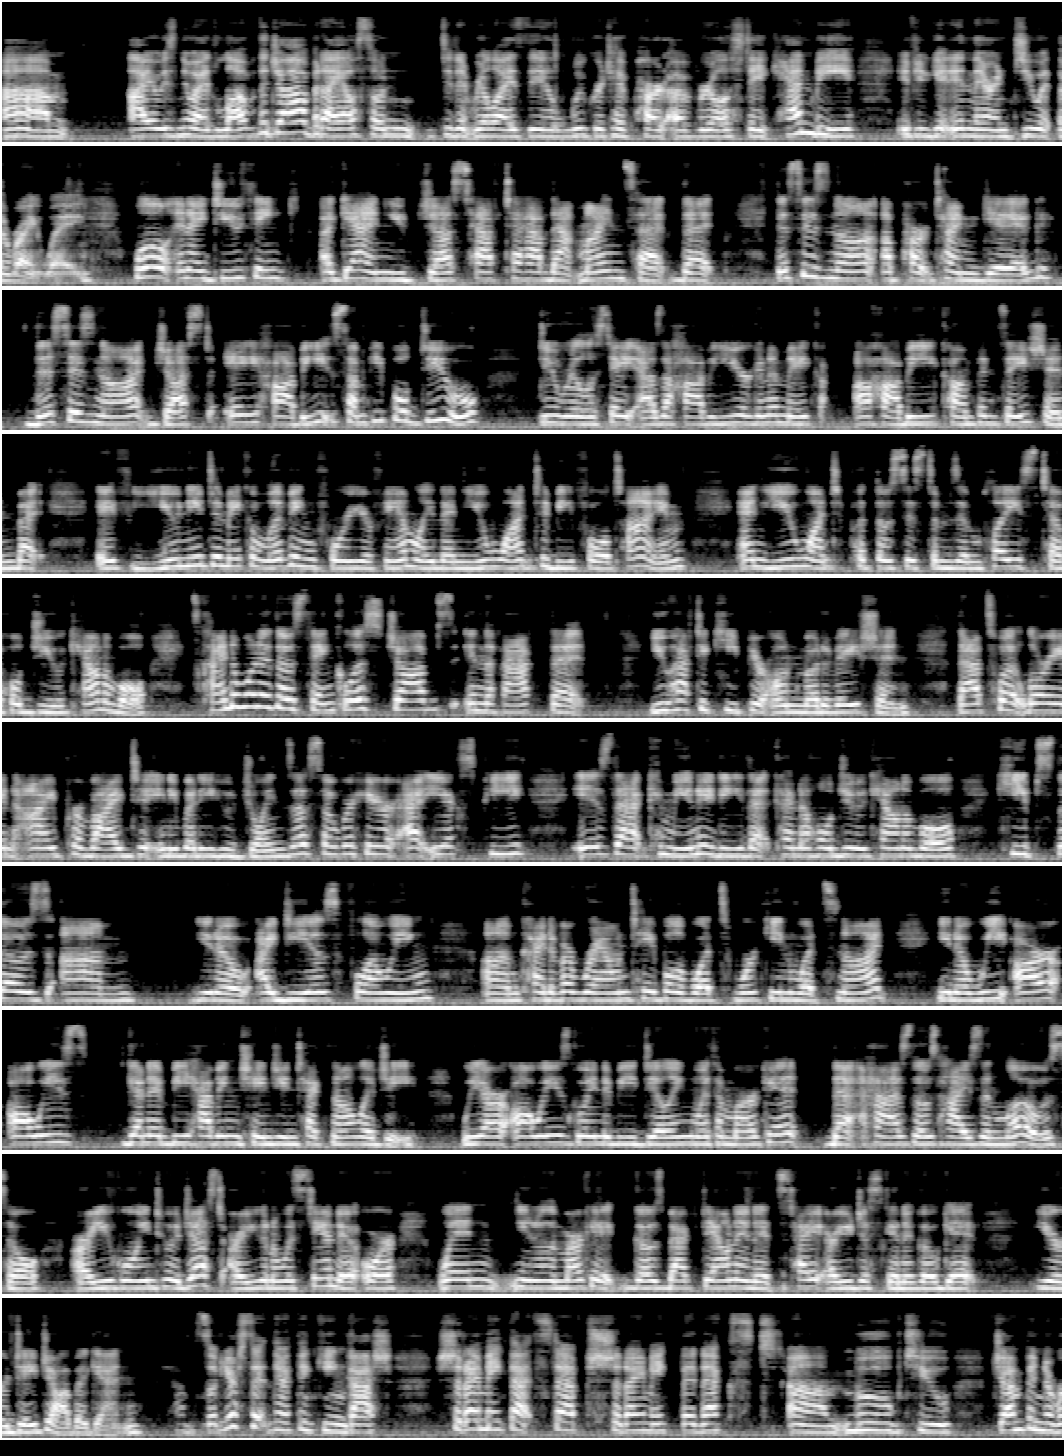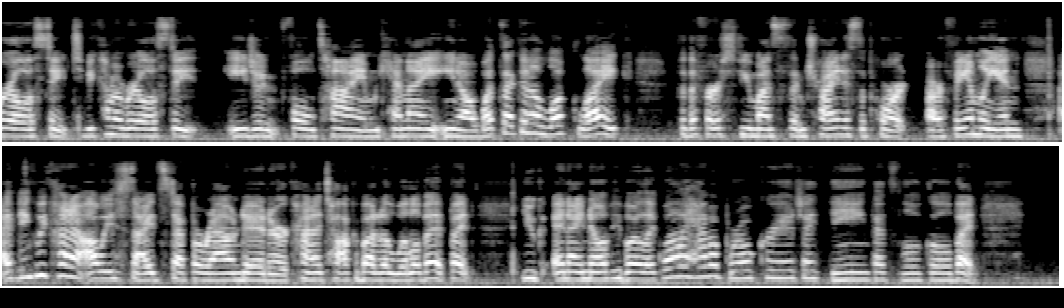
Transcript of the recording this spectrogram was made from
um, I always knew I'd love the job, but I also didn't realize the lucrative part of real estate can be if you get in there and do it the right way. Well, and I do think, again, you just have to have that mindset that this is not a part-time gig. This is not just a hobby. Some people do do real estate as a hobby. You're going to make a hobby compensation. But if you need to make a living for your family, then you want to be full time and you want to put those systems in place to hold you accountable. It's kind of one of those thankless jobs in the fact that you have to keep your own motivation. That's what Lori and I provide to anybody who joins us over here at EXP is that community that kind of holds you accountable, keeps those, um, you know, ideas flowing, um, kind of a round table of what's working, what's not. You know, we are always going to be having changing technology. We are always going to be dealing with a market that has those highs and lows. So are you going to adjust? Are you going to withstand it? Or when, you know, the market goes back down and it's tight, are you just going to go get your day job again? So if you're sitting there thinking, gosh, should I make that step? Should I make the next um, move to jump into real estate, to become a real estate agent full time? Can I, you know, what's that going to look like for the first few months I'm trying to support our family? And I think we kind of always sidestep around it or kind of talk about it a little bit, but you, and I know people are like, well, I have a brokerage. I think that's local, but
